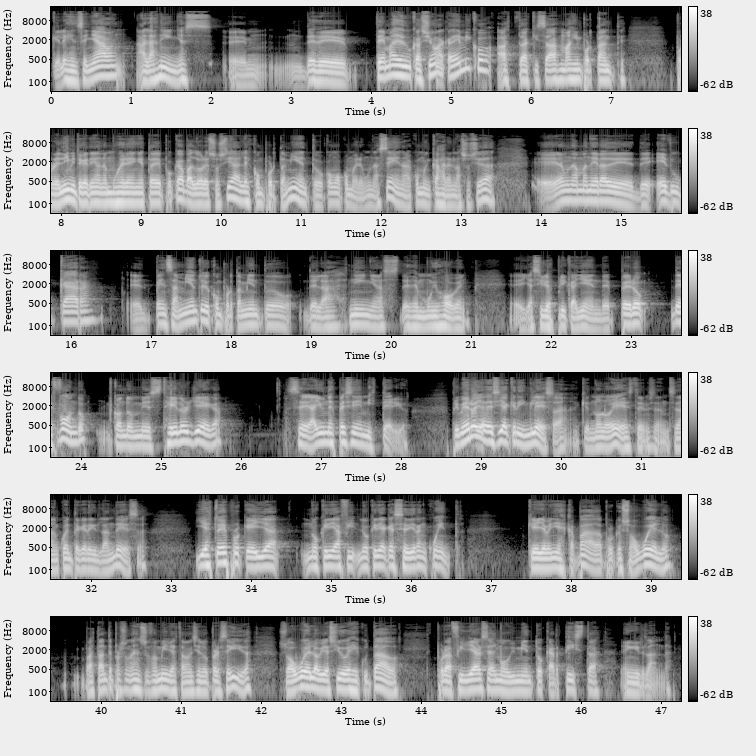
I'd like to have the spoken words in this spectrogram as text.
que les enseñaban a las niñas em, desde temas de educación académico hasta quizás más importante por el límite que tenían las mujeres en esta época, valores sociales, comportamiento, cómo comer en una cena, cómo encajar en la sociedad. Era una manera de, educar el pensamiento y el comportamiento de las niñas desde muy joven, eh, y así lo explica Allende. Pero de fondo, cuando Miss Taylor llega, se, hay una especie de misterio. Primero ella decía que era inglesa, que no lo es, se, dan cuenta que era irlandesa, y esto es porque ella no quería, no quería que se dieran cuenta que ella venía escapada porque su abuelo, bastantes personas en su familia estaban siendo perseguidas, su abuelo había sido ejecutado por afiliarse al movimiento cartista en Irlanda.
